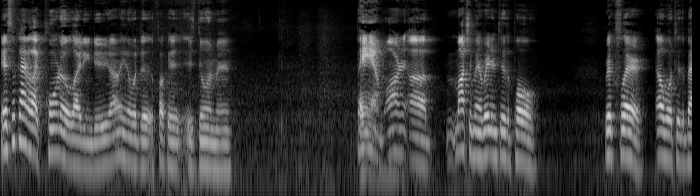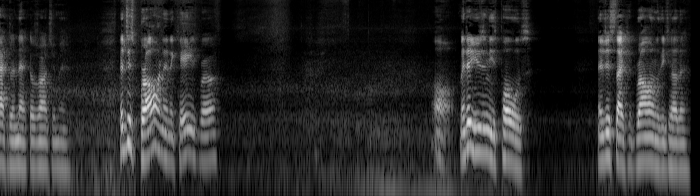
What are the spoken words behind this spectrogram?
Yeah, some kind of like porno lighting, dude. I don't even know what the fuck it is doing, man. Bam! Arn, uh, Macho Man right into the pole. Ric Flair, elbow to the back of the neck of Macho Man. They're just brawling in the cage, bro. Oh, man, they're using these poles. They're just like brawling with each other.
